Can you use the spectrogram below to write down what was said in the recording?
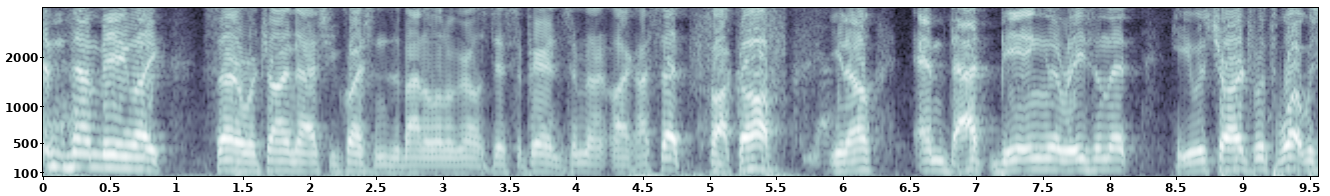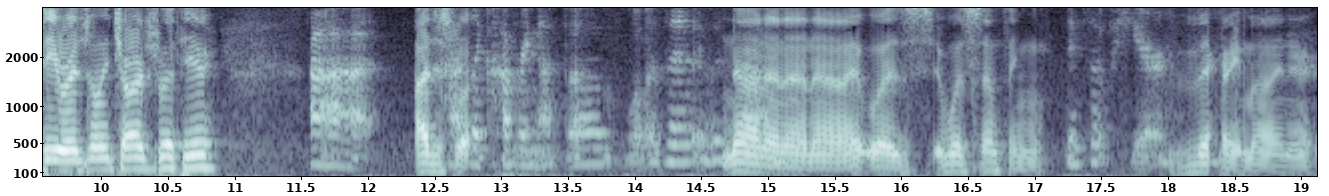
and them being like, sir, we're trying to ask you questions about a little girl's disappearance. And like I said, fuck off, Yeah. you know? And that being the reason that he was charged with what was he originally charged with here? Uh, I just, like covering up. Uh, what was it? It was. no, no, um, no, no. It was, it was something It's up here. very minor.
